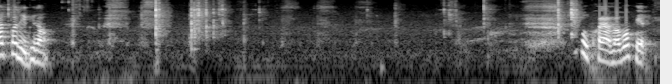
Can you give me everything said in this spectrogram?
มัดพอดีพี่น้อง โอ้ขนาดแบบว่าเผ็ด แ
